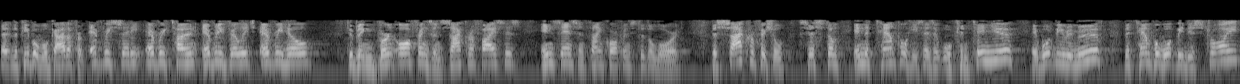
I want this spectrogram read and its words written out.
Uh, the people will gather from every city, every town, every village, every hill to bring burnt offerings and sacrifices, incense and thank offerings to the Lord. The sacrificial system in the temple, he says, it will continue. It won't be removed. The temple won't be destroyed.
